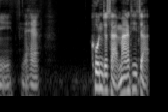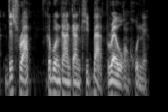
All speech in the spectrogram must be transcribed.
นี้นะฮะคุณจะสามารถที่จะ disrupt กระบวนการการคิดแบบเร็วของคุณเนี่ย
